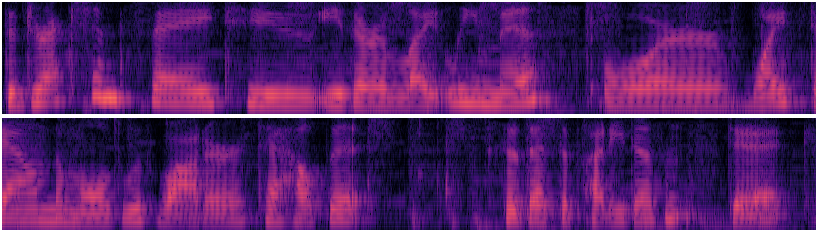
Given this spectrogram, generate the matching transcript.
The directions say to either lightly mist or wipe down the mold with water to help it so that the putty doesn't stick.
